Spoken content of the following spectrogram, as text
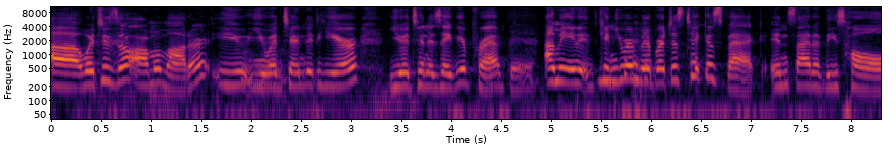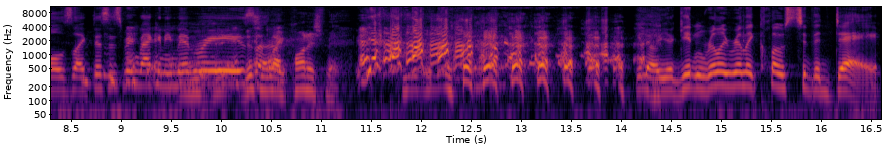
uh, which is our alma mater. You you attended here. You attended Xavier Prep. I mean, can you remember? Just take us back inside of these halls. Like, does this bring back any memories? this is like punishment. you know, you're getting really, really close to the day.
